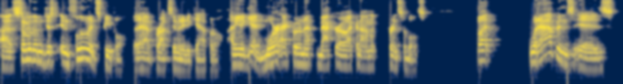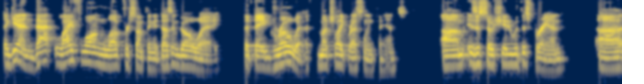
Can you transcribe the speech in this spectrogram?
Uh, some of them just influence people that have proximity to capital. I mean, again, more macroeconomic principles. But what happens is, again, that lifelong love for something that doesn't go away that they grow with, much like wrestling fans, um, is associated with this brand uh,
